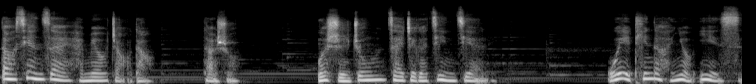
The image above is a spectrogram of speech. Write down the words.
到现在还没有找到。他说：“我始终在这个境界里。”我也听得很有意思。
